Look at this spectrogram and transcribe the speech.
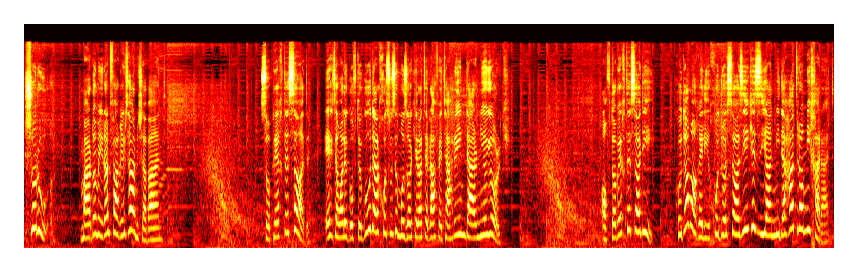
شروع مردم ایران فقیرتر می شوند صبح اقتصاد احتمال گفتگو در خصوص مذاکرات رفع تحریم در نیویورک. آفتاب اقتصادی کدام عاقلی خودروسازی که زیان می‌دهد را می‌خرد؟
